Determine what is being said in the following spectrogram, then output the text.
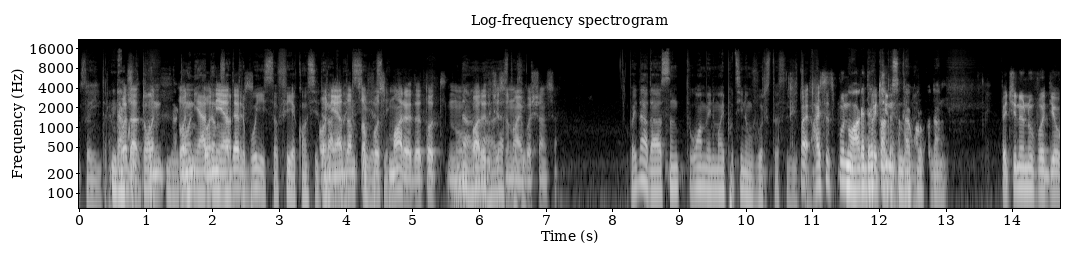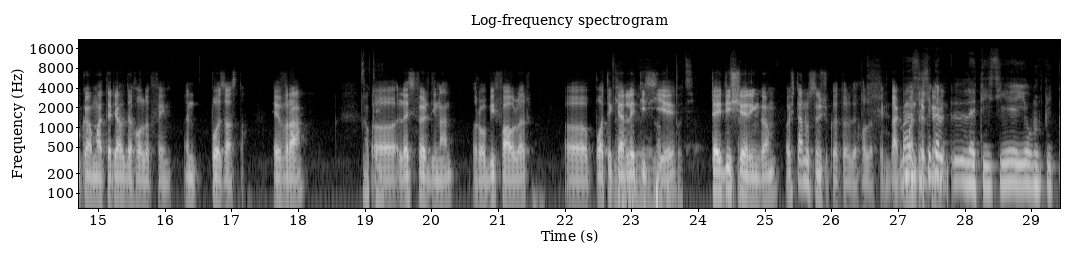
să intre. Da, Bă, și dar Ton- Tony, da, Tony, Tony, Adams, Tony ar Adams, trebui să fie considerat Tony like, Adams a fost seriously. mare de tot. Nu Da, are da, de ce de să asta nu aibă zic. șanse. Păi da, dar sunt oameni mai puțin în vârstă, să zicem. Băi, hai să-ți spun Nu, are pe dreptate, cine, sunt de acord cu Dan. Pe cine nu văd eu ca material de Hall of Fame în poza asta. Evra, ok. uh, Les Ferdinand, Robbie Fowler, uh, poate chiar Da, Letizie, le-ai luat pe toți. Teddy Sheringham. Ăștia nu sunt jucători de Hall of Fame. Dacă mă Bă, să întreb știi pe că mine. Letizie e un pic,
